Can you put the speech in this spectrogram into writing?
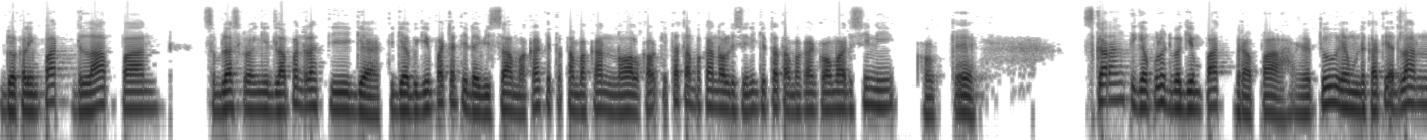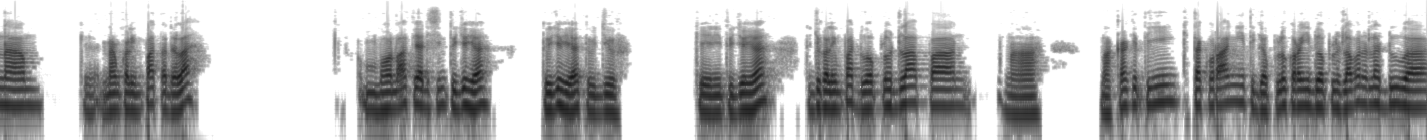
2 kali 4, 8. 11 kurangi 8 adalah 3. 3 bagi 4 kan tidak bisa, maka kita tambahkan 0. Kalau kita tambahkan 0 di sini, kita tambahkan koma di sini. Oke. Sekarang 30 dibagi 4 berapa? Yaitu yang mendekati adalah 6. Oke, 6 kali 4 adalah mohon maaf ya di sini 7 ya. 7 ya, 7. Oke, ini 7 ya. 7 kali 4 28. Nah, maka kita, kita kurangi 30 kurangi 28 adalah 2.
